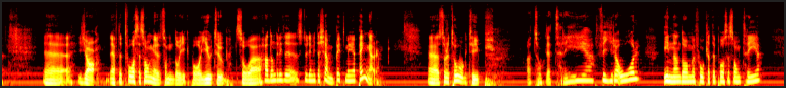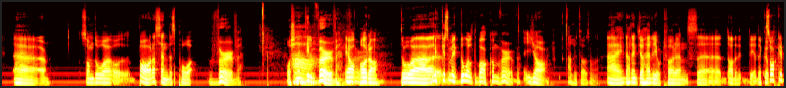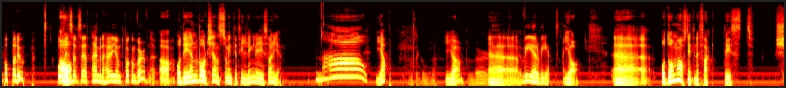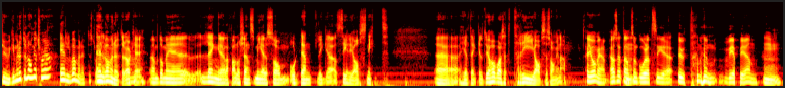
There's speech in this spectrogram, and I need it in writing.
eh, ja, efter två säsonger som då gick på YouTube så hade de det lite, studien lite kämpigt med pengar. Eh, så det tog typ, vad tog det, tre, fyra år innan de fortsatte på säsong tre. Eh, som då eh, bara sändes på Verve. Och känner Ah. till Verve? Ja, Verve. då. Då... eh, Mycket som är dolt bakom Verve. Ja. Aldrig talat om det. Nej, det hade inte jag heller gjort förrän uh, ja, det, det dök upp. Saker poppade upp. Och Ja. visade sig att nej men det här är gömt bakom Verve nu. Ja, och det är en våldtjänst som inte är tillgänglig i Sverige. No! Japp. Ja. Eh, VRV. ja. Eh, och de avsnitten är faktiskt 20 minuter långa tror jag? 11 minuter står det. 11 minuter, okej. Mm. Ja, men De är längre i alla fall och känns mer som ordentliga serieavsnitt. Eh, helt enkelt. Jag har bara sett tre av säsongerna. Ja, Jag med. Jag har sett allt Mm. som går att se utan en VPN. Mm.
